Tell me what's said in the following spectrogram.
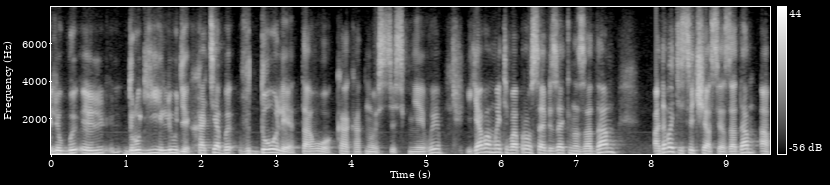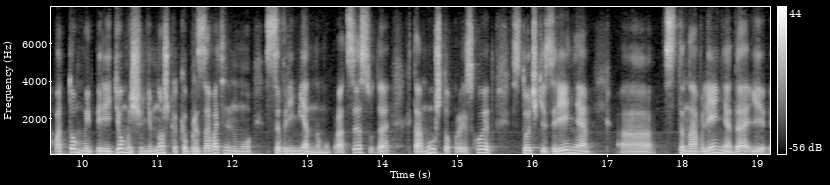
любы, э, другие люди хотя бы в доле того, как относитесь к ней вы, я вам эти вопросы обязательно задам. А давайте сейчас я задам, а потом мы перейдем еще немножко к образовательному современному процессу, да, к тому, что происходит с точки зрения э, становления да, и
